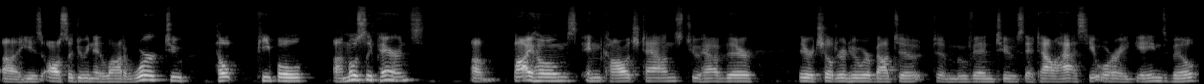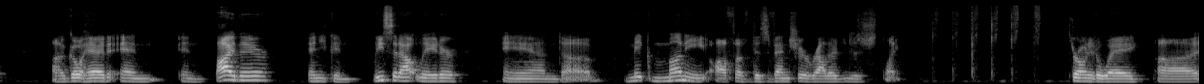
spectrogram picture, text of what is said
Uh, he is also doing a lot of work to help people, uh, mostly parents, uh, buy homes in college towns to have their their children who are about to to move into say Tallahassee or a Gainesville uh, go ahead and and buy there and you can lease it out later and uh, make money off of this venture rather than just like throwing it away uh,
